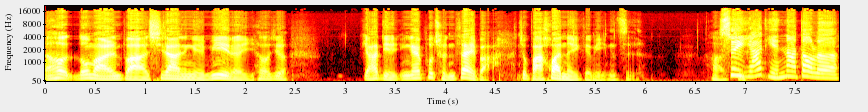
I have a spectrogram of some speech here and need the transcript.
然后罗马人把希腊人给灭了以后，就雅典应该不存在吧？就把它换了一个名字啊。所以雅典娜到了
